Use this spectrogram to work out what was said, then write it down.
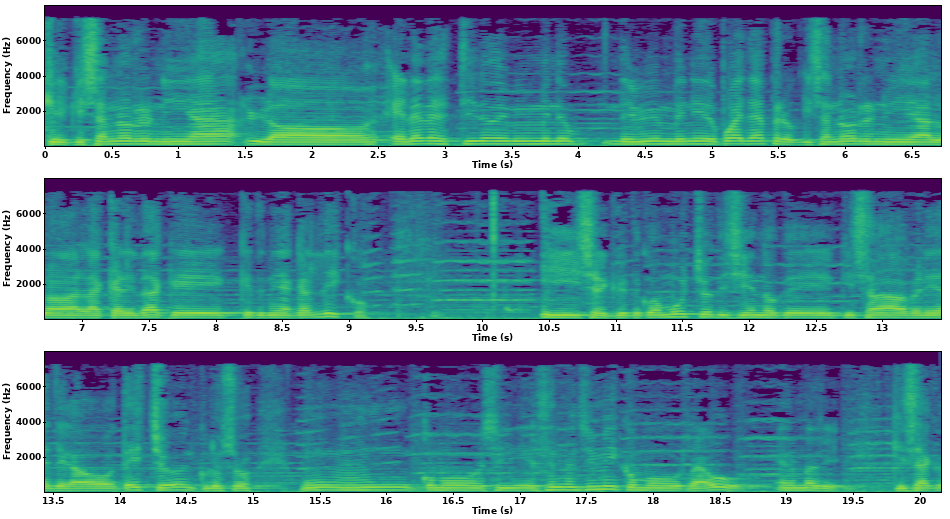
que quizás no reunía los era del estilo de bienvenido, de bienvenido Poeta pero quizás no reunía la, la calidad que, que tenía aquel disco. Y se le criticó mucho diciendo que quizás habría llegado techo, incluso un, como si siendo en como Raúl en Madrid, quizás que,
